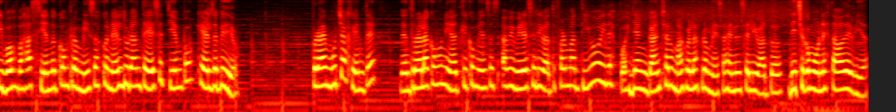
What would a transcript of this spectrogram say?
y vos vas haciendo compromisos con Él durante ese tiempo que Él te pidió. Pero hay mucha gente dentro de la comunidad que comienza a vivir el celibato formativo y después ya engancha nomás con las promesas en el celibato, dicho como un estado de vida.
